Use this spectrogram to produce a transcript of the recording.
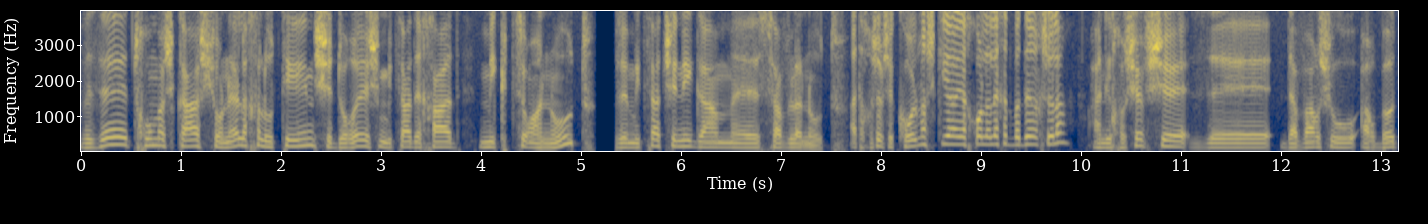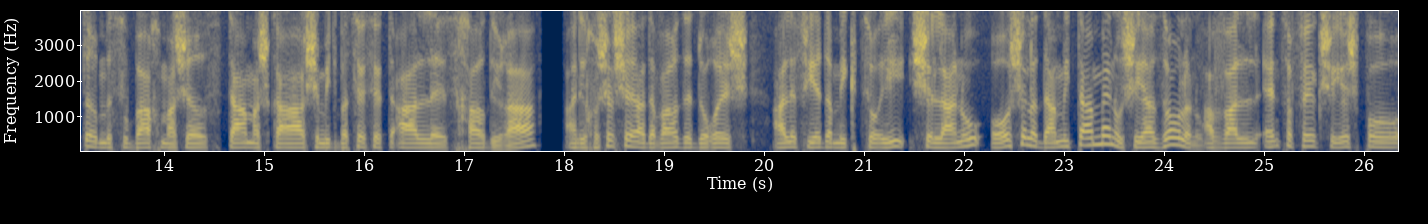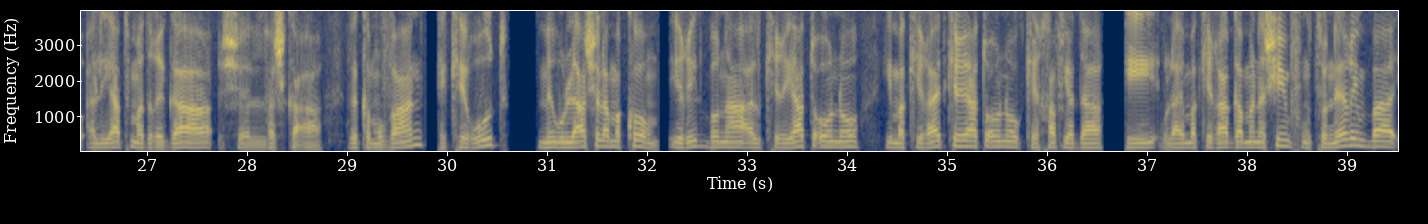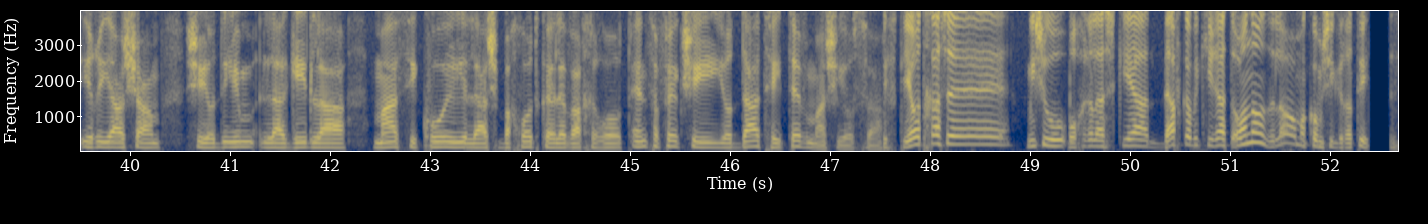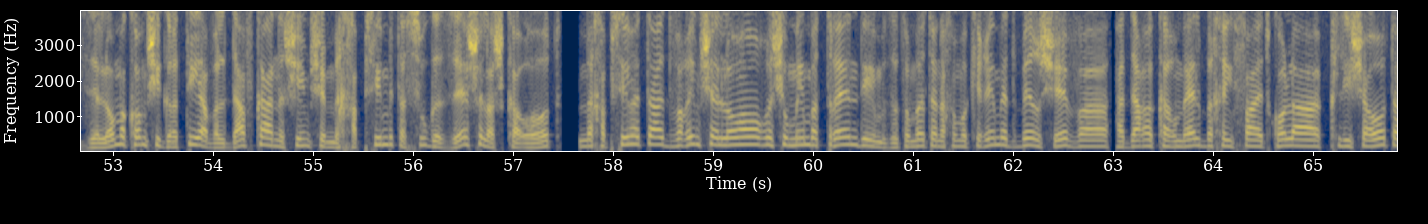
וזה תחום השקעה שונה לחלוטין, שדורש מצד אחד מקצוענות, ומצד שני גם uh, סבלנות. אתה חושב שכל משקיע יכול ללכת בדרך שלה? אני חושב שזה דבר שהוא הרבה יותר מסובך מאשר סתם השקעה שמתבססת על אה, שכר דירה. אני חושב שהדבר הזה דורש א', ידע מקצועי שלנו או של אדם מטעמנו שיעזור לנו, אבל אין ספק שיש פה עליית מדרגה של השקעה, וכמובן היכרות מעולה של המקום. עירית בונה על קריית אונו, היא מכירה את קריית אונו ככף ידה. היא אולי מכירה גם אנשים, פונקציונרים בעירייה שם, שיודעים להגיד לה מה הסיכוי להשבחות כאלה ואחרות. אין ספק שהיא יודעת היטב מה שהיא עושה. הפתיע אותך שמישהו בוחר להשקיע דווקא בקריית אונו? זה לא מקום שגרתי. זה לא מקום שגרתי, אבל דווקא אנשים שמחפשים את הסוג הזה של השקעות, מחפשים את הדברים שלא רשומים בטרנדים. זאת אומרת, אנחנו מכירים את באר שבע, הדר הכרמל בחיפה, את כל הקלישאות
